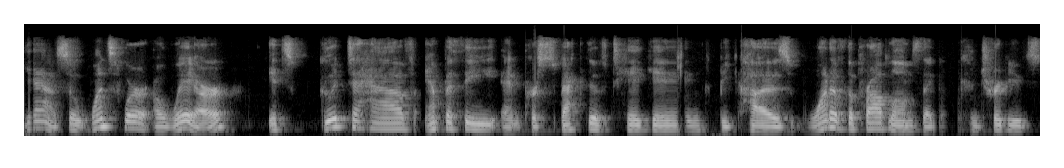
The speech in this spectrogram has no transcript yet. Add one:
Yeah, so once we're aware, it's good to have empathy and perspective taking because one of the problems that contributes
